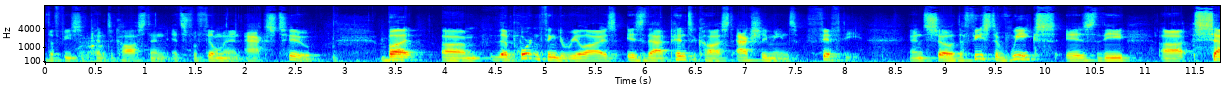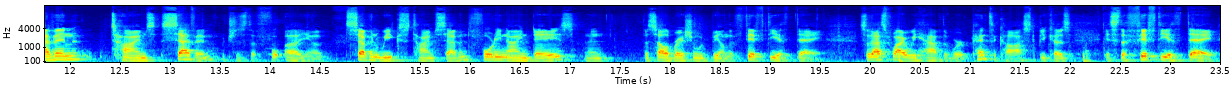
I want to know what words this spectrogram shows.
the, Feast of Pentecost and its fulfillment in Acts 2. But um, the important thing to realize is that Pentecost actually means 50. And so the Feast of Weeks is the uh, seven times seven, which is the uh, you know seven weeks times seven, 49 days, and then the celebration would be on the 50th day. So that's why we have the word Pentecost because it's the 50th day.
